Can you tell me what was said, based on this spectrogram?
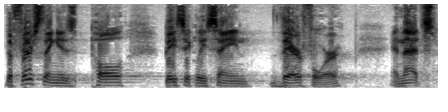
The first thing is Paul basically saying, therefore, and that's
